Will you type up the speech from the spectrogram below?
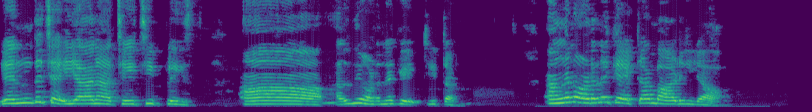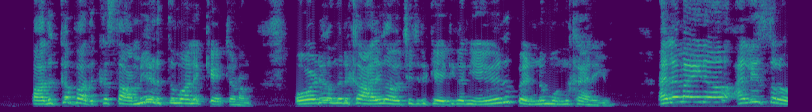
എന്ത് ചെയ്യാനാ ചേച്ചി പ്ലീസ് ആ അത് നീ ഉടനെ കയറ്റിയിട്ടാണ് അങ്ങനെ ഉടനെ കയറ്റാൻ പാടില്ല. പതുക്കെ പതുക്കെ സമയം എടുത്ത് മോനെ കയറ്റണം ഓടി വന്നിട്ട് കാൽ കവച്ച് വെച്ചിട്ട് കയറ്റി കഴിഞ്ഞ് ഏത് പെണ്ണും ഒന്ന് കരയും. അല്ല മൈനോ? അലിസ്രോ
